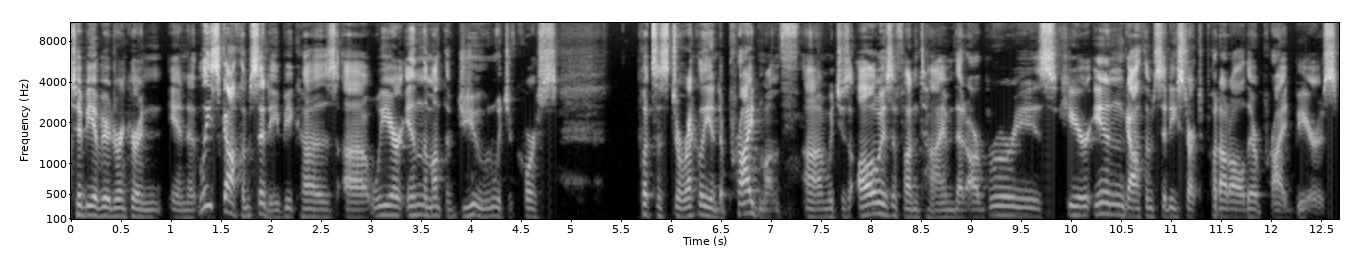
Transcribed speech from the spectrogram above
to be a beer drinker in in at least Gotham City because uh, we are in the month of June, which of course puts us directly into Pride Month, um, which is always a fun time that our breweries here in Gotham City start to put out all their Pride beers.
